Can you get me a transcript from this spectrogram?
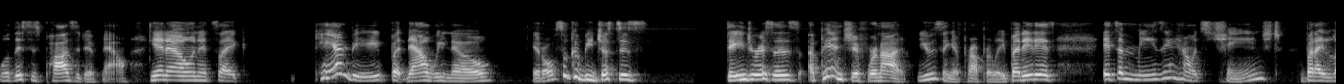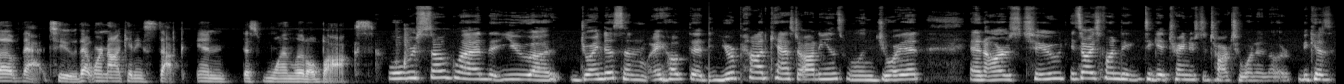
well, this is positive now, you know, and it's like can be, but now we know it also could be just as dangerous as a pinch if we're not using it properly. But it is it's amazing how it's changed but I love that too, that we're not getting stuck in this one little box. Well, we're so glad that you uh, joined us, and I hope that your podcast audience will enjoy it and ours too. It's always fun to, to get trainers to talk to one another because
